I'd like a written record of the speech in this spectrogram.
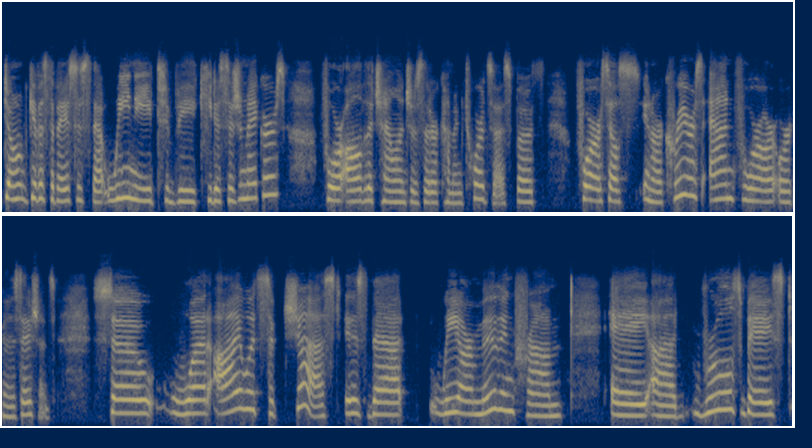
don't give us the basis that we need to be key decision makers for all of the challenges that are coming towards us, both for ourselves in our careers and for our organizations. So what I would suggest is that we are moving from a uh, rules-based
